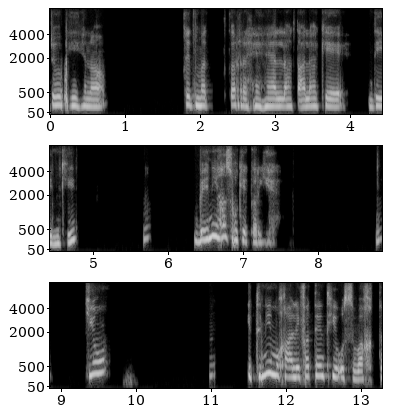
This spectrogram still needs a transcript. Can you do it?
جو بھی ہے نا خدمت کر رہے ہیں اللہ تعالی کے دین کی بے نیاز ہو کے کریے۔ کیوں؟ اتنی مخالفتیں تھیں اس وقت۔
